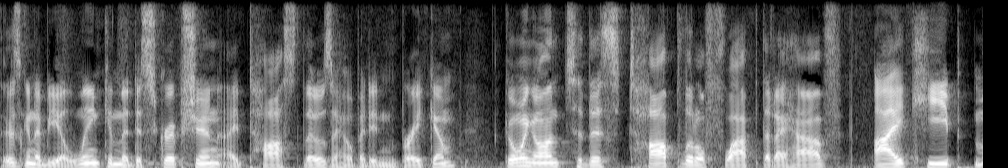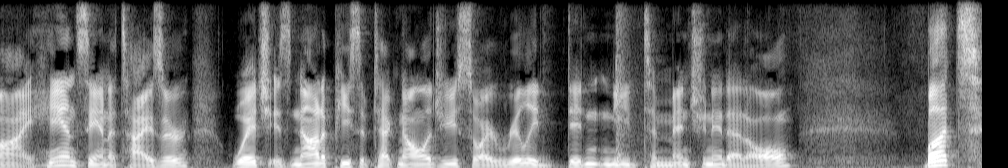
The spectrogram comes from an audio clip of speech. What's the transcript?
there's going to be a link in the description. I tossed those. I hope I didn't break them. Going on to this top little flap that I have, I keep my hand sanitizer, which is not a piece of technology, so I really didn't need to mention it at all. But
